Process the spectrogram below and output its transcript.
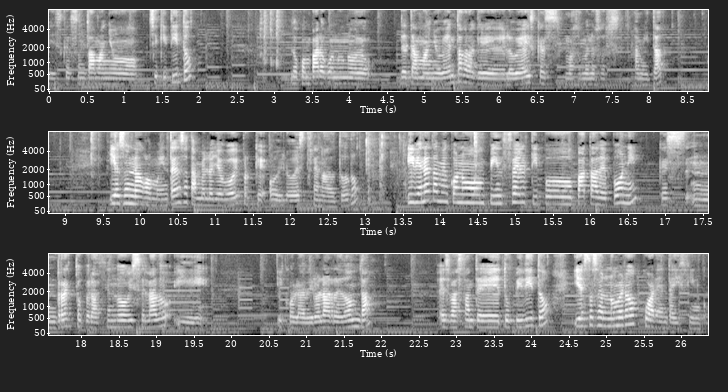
Veis que es un tamaño chiquitito. Lo comparo con uno de tamaño venta para que lo veáis que es más o menos la mitad. Y es un negro muy intenso, también lo llevo hoy porque hoy lo he estrenado todo. Y viene también con un pincel tipo pata de pony, que es mm, recto pero haciendo biselado y, y con la virola redonda. Es bastante tupidito y este es el número 45.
